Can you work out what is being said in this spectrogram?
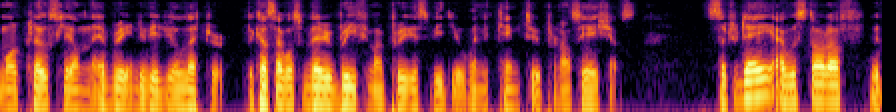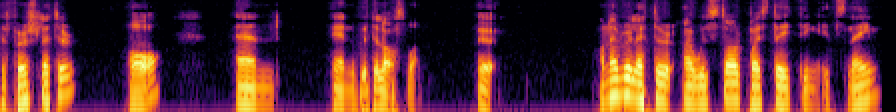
more closely on every individual letter, because I was very brief in my previous video when it came to pronunciations. So today I will start off with the first letter, A, and end with the last one. On every letter I will start by stating its name,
